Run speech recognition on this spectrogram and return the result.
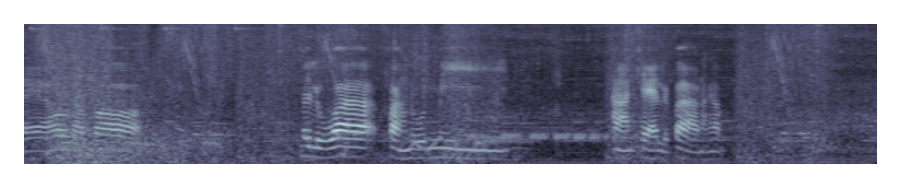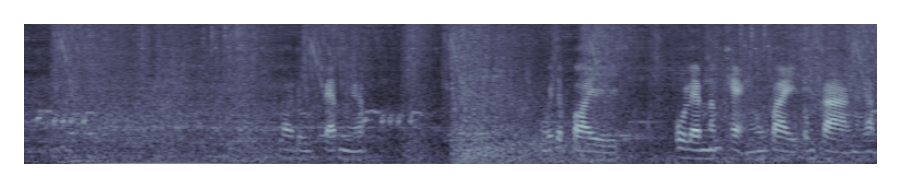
แล้วเราก็ ไม่รู้ว่าฝั่งนู้นมีฐานแคนหรือเปล่านะครับรอดูแป๊บนึงครับผมจะปล่อย โปรแรมน้ำแข็งลงไปตรงกลางนะครับ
